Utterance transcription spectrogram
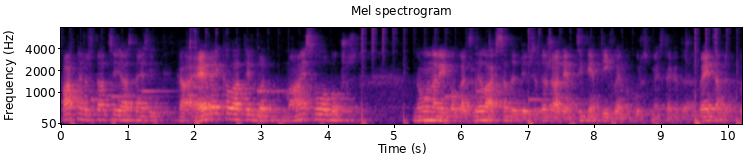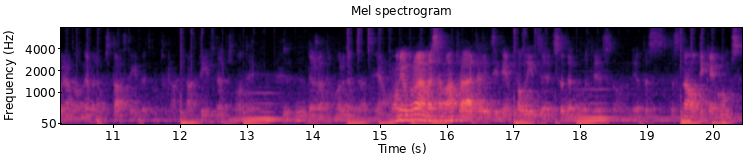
partneru stācijās, taisīt, kā e-veikalā tirgot mājas volbokšus. Nu, un arī kaut kādas lielākas sadarbības ar dažādiem citiem tīkliem, nu, kurus mēs tagad uh, veicam, bet kurām vēl nevaram stāstīt. Bet, nu, tur aktīvs darbs notiek mhm. dažādām organizācijām. Un joprojām esam atvērti arī citiem palīdzēt, sadarboties. Un, tas, tas nav tikai mums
